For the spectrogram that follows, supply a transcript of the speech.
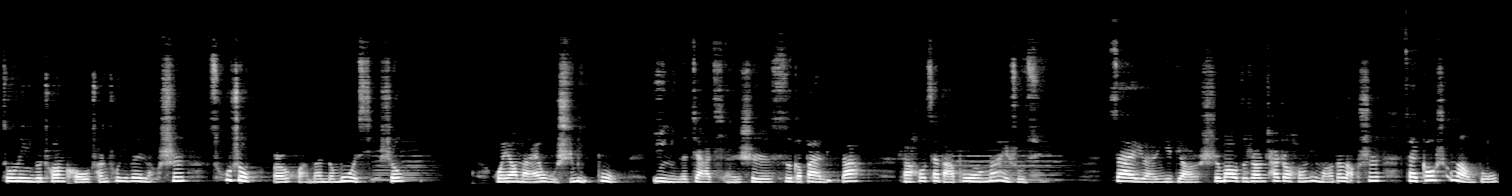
从另一个窗口传出一位老师粗重而缓慢的默写声：“我要买五十米布，一米的价钱是四个半里拉，然后再把布卖出去。”再远一点儿，是帽子上插着红羽毛的老师在高声朗读：“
